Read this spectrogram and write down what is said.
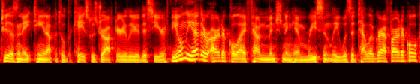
2018 up until the case was dropped earlier this year. The only other article I found mentioning him recently was a Telegraph article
